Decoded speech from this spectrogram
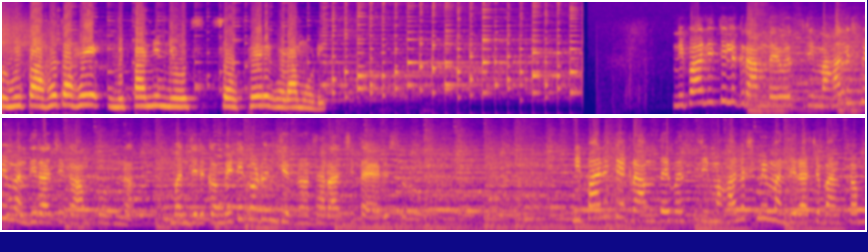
तुम्ही पाहत आहे निपाणी न्यूज चौफेर घडामोडी. निपाणीतील ग्रामदैवत श्री महालक्ष्मी मंदिराचे काम पूर्ण. मंदिर कमिटीकडून जीर्णोद्धाराची तयारी सुरू. निपाणीचे ग्रामदैवत श्री महालक्ष्मी मंदिराचे बांधकाम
